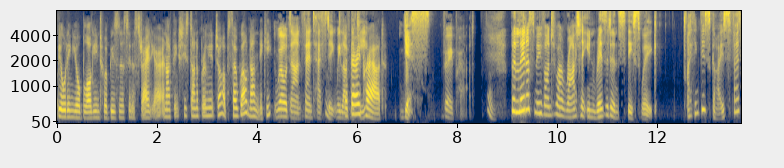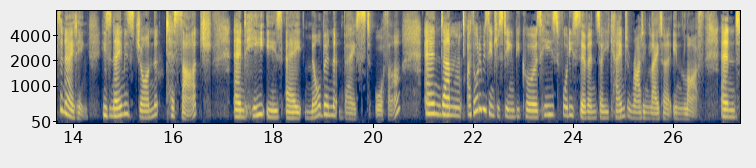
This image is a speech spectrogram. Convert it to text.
building your blog into a business in Australia, and I think she's done a brilliant job. So well done, Nikki. Well done. Fantastic. We love very Nikki. proud. Yes, very proud. Hmm. But let us move on to our writer in residence this week. I think this guy is fascinating. His name is John Tesarsch, and he is a Melbourne based author. And um, I thought it was interesting because he's 47, so he came to writing later in life. And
